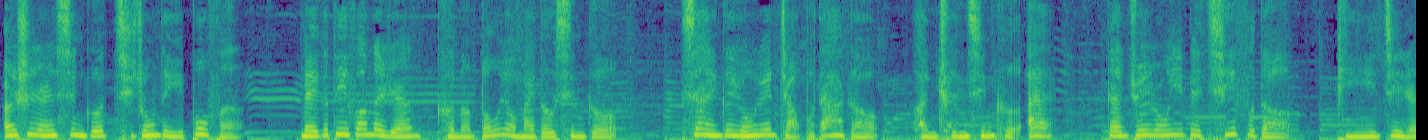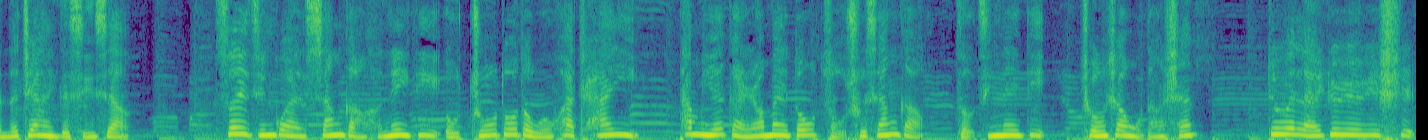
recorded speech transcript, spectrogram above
而是人性格其中的一部分。每个地方的人可能都有麦兜性格，像一个永远长不大的、很纯情可爱、感觉容易被欺负的、平易近人的这样一个形象。所以，尽管香港和内地有诸多的文化差异，他们也敢让麦兜走出香港，走进内地，冲上武当山，对未来跃跃欲试，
